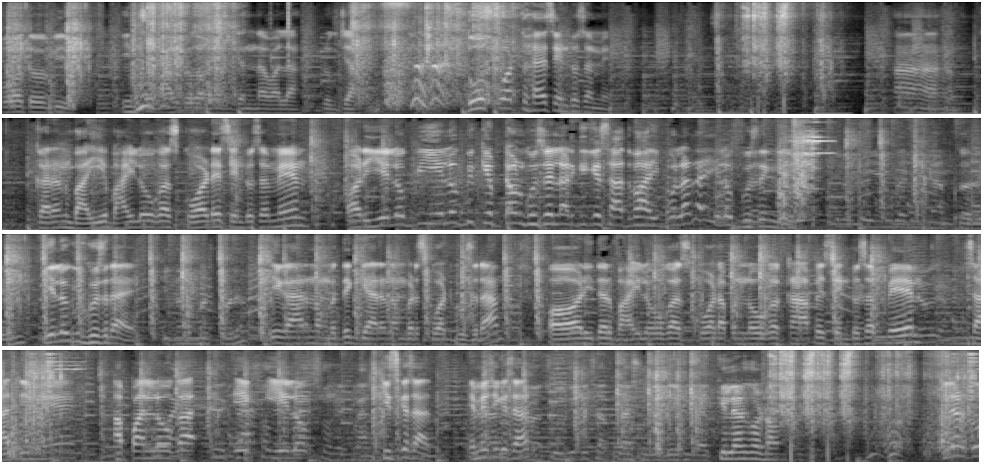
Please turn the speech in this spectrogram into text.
बहुत वो भी इन सब का बहुत गंदा वाला। रुक जा। दो स्क्वाड तो है सेंटोसा में। हाँ हाँ हाँ। करण भाई ये भाई लोगों का स्क्वाड है सेंटोसा में। और ये लोग भी ये लोग भी केपटाउन घुसे लड़की के साथ भाई। बोला ना ये लोग घुसेंगे। ये लोग भी घुस रहा है। ग्यारह नंबर देख ग्यारह नंबर स्क्वाड घुस रहा। और इधर भाई लोगों का स्क्वाड अपन लोगों का कहाँ पे? सेंटो सब पे। साथ ही में अपन लोगों का एक ये लोग किसके साथ? एम के साथ? किलर को डाउन किलर को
